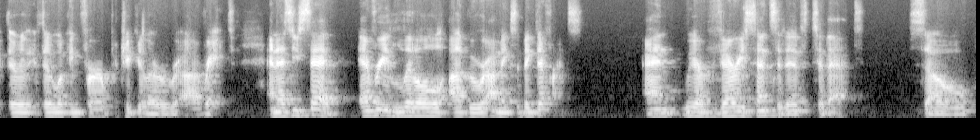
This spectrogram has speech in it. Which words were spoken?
if they're, if they're looking for a particular uh, rate. And as you said, every little agura makes a big difference, and we are very sensitive to that. So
